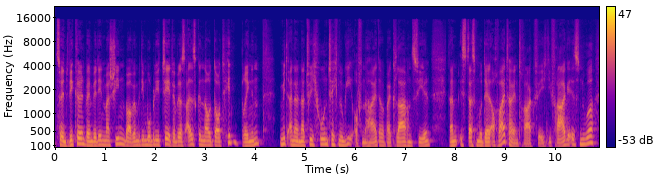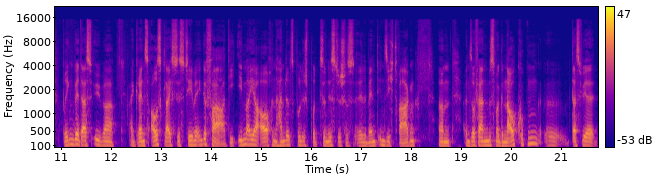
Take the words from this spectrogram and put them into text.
zu entwickeln, wenn wir den Maschinenbau, wenn wir die Mobilität, wenn wir das alles genau dorthin bringen, mit einer natürlich hohen Technologieoffenheit, aber bei klaren Zielen, dann ist das Modell auch weiterhin tragfähig. Die Frage ist nur, bringen wir das über ein Grenzausgleichssysteme in Gefahr, die immer ja auch ein handelspolitisch protektionistisches Element in sich tragen. Ähm, insofern müssen wir genau gucken, äh, dass wir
